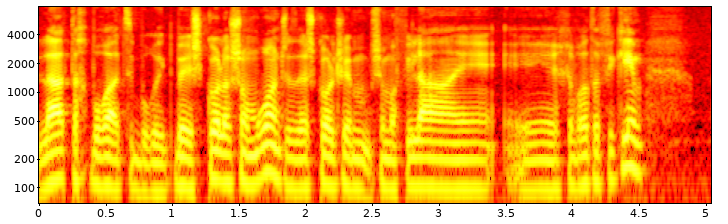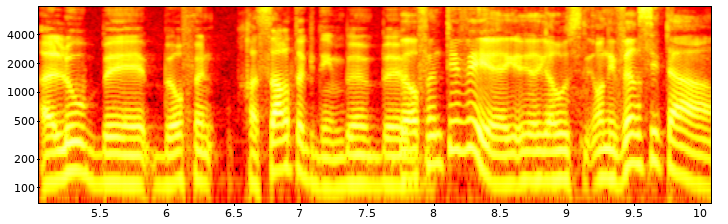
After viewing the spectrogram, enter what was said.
לתחבורה הציבורית באשכול השומרון, שזה אשכול שמפעילה אה, אה, חברת אפיקים, עלו באופן חסר תקדים. באופן טבעי, אה, אה, אוניברסיטה...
